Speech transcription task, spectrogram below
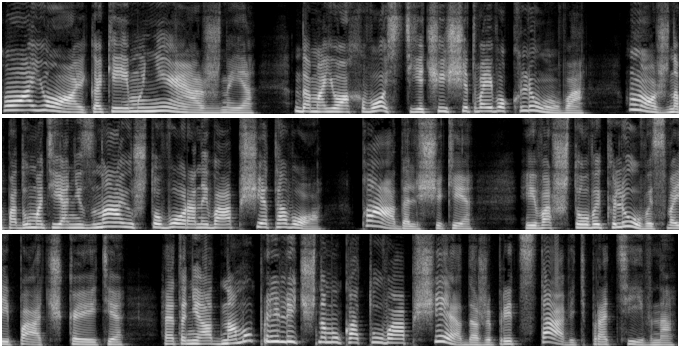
«Ой-ой, какие мы нежные! Да мое охвостье чище твоего клюва. Можно подумать, я не знаю, что вороны вообще того. Падальщики. И во что вы клювы свои пачкаете? Это ни одному приличному коту вообще даже представить противно».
